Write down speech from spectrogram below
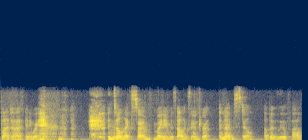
But uh, anyway, until next time, my name is Alexandra, and I'm still a bibliophile.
